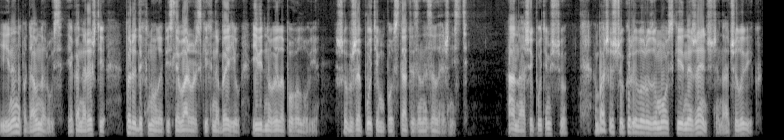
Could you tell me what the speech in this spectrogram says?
і не нападав на Русь, яка нарешті передихнула після варварських набегів і відновила поголов'я, щоб вже потім повстати за незалежність. А наші потім що? Бачить, що Кирило Розумовський не женщина, а чоловік.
